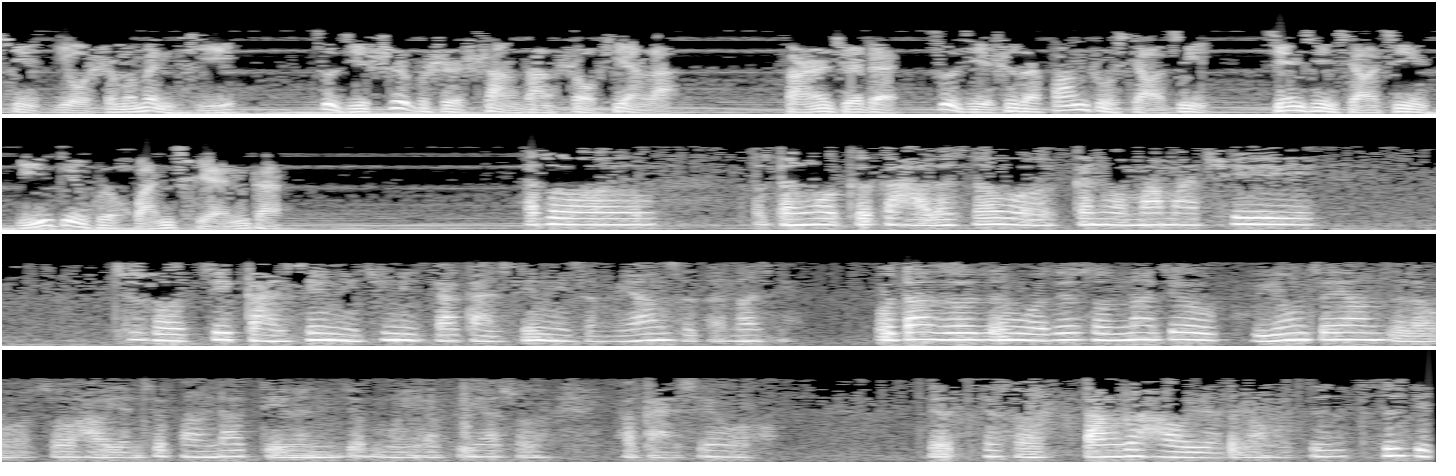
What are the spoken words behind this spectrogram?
情有什么问题，自己是不是上当受骗了，反而觉得自己是在帮助小静，坚信小静一定会还钱的。他说：“等我哥哥好的时候，我跟我妈妈去，就说去感谢你，去你家感谢你，怎么样子的那些。我当时我就说那就不用这样子了。我说好人就帮到底了，你就没有必要说要感谢我，就就说当个好人了。我就自己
